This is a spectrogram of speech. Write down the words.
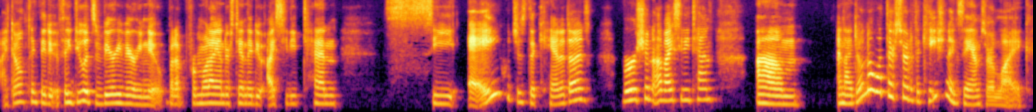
I don't think they do. If they do, it's very, very new. But uh, from what I understand, they do ICD 10 CA, which is the Canada version of ICD 10. Um, and I don't know what their certification exams are like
